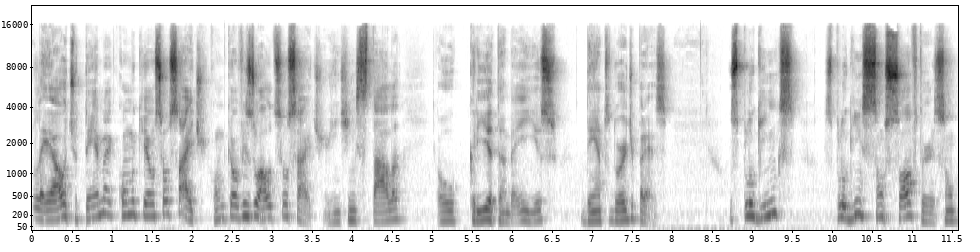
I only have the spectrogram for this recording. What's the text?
layout, o tema é como que é o seu site, como que é o visual do seu site. A gente instala ou cria também isso dentro do WordPress. Os plugins, os plugins são softwares, são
